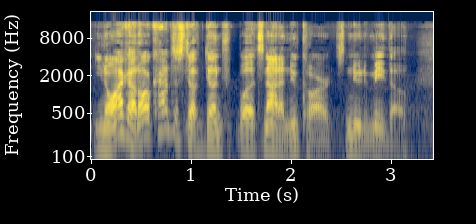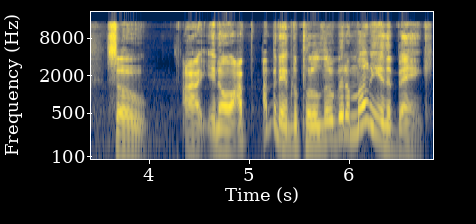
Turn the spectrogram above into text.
you know, I got all kinds of stuff done. For, well, it's not a new car. It's new to me though. So I, you know, I've, I've been able to put a little bit of money in the bank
